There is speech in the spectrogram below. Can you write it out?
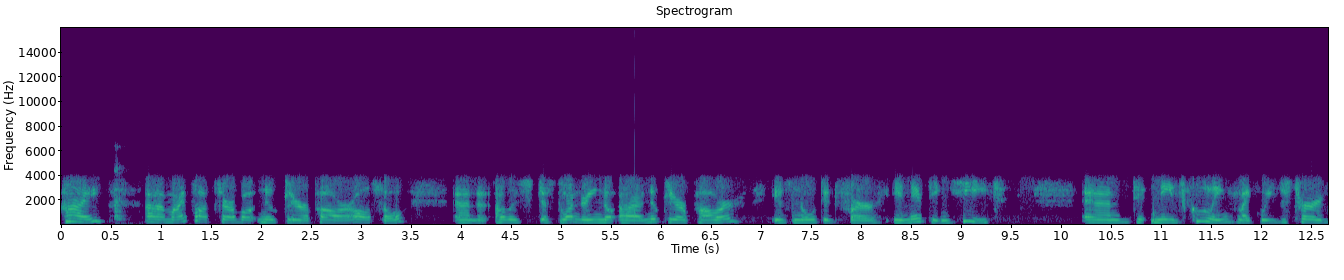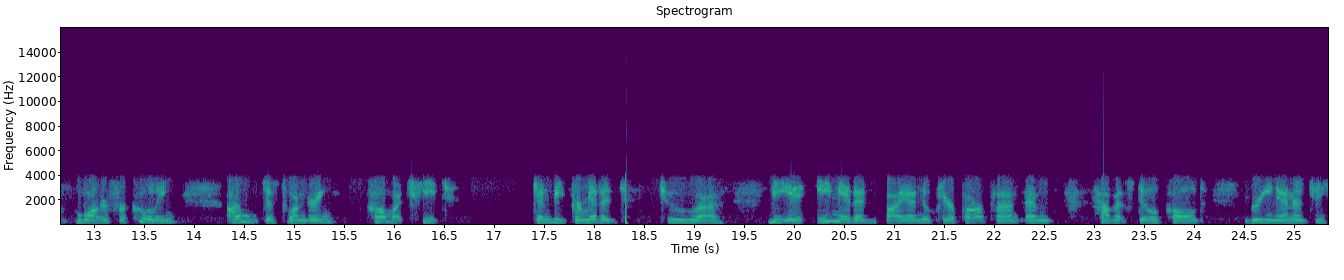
Hi. Uh, my thoughts are about nuclear power also. And I was just wondering, uh, nuclear power is noted for emitting heat and needs cooling, like we just heard, water for cooling. I'm just wondering how much heat can be permitted to uh, be emitted by a nuclear power plant and have it still called green energy.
